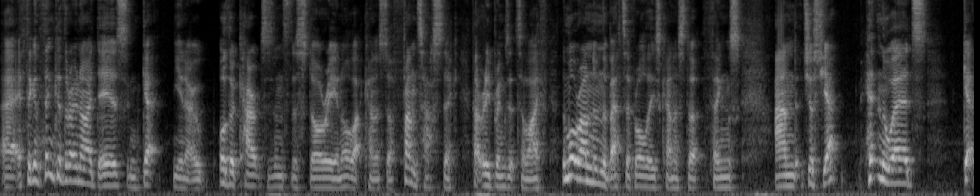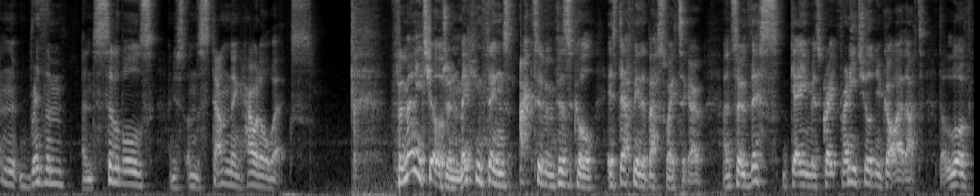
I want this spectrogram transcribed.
Uh, if they can think of their own ideas and get, you know, other characters into the story and all that kind of stuff, fantastic. That really brings it to life. The more random, the better for all these kind of stuff, things. And just, yeah, hitting the words, getting rhythm and syllables, and just understanding how it all works. For many children, making things active and physical is definitely the best way to go. And so this game is great for any children you've got like that, that love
